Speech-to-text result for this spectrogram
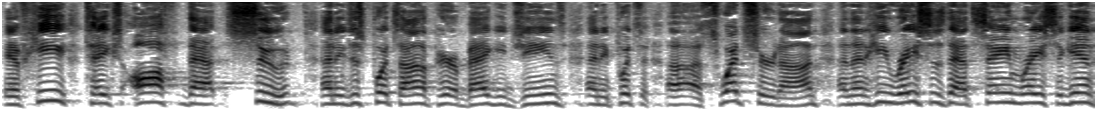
if he takes off that suit and he just puts on a pair of baggy jeans and he puts a, a, sweatshirt on and then he races that same race again,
